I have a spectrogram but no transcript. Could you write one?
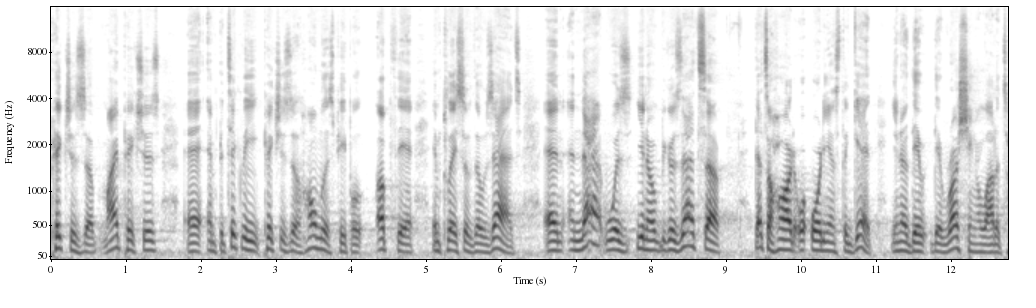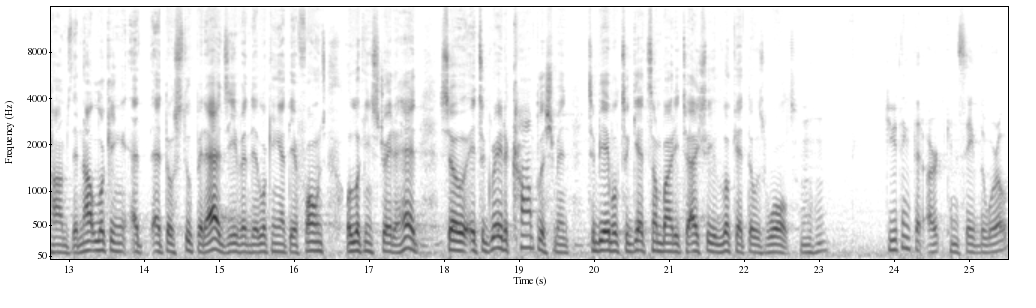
pictures of my pictures and particularly pictures of homeless people up there in place of those ads. And, and that was, you know, because that's a, that's a hard audience to get. You know, they're, they're rushing a lot of times. They're not looking at, at those stupid ads even. They're looking at their phones or looking straight ahead. So it's a great accomplishment to be able to get somebody to actually look at those walls. Mm -hmm. Do you think that art can save the world?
